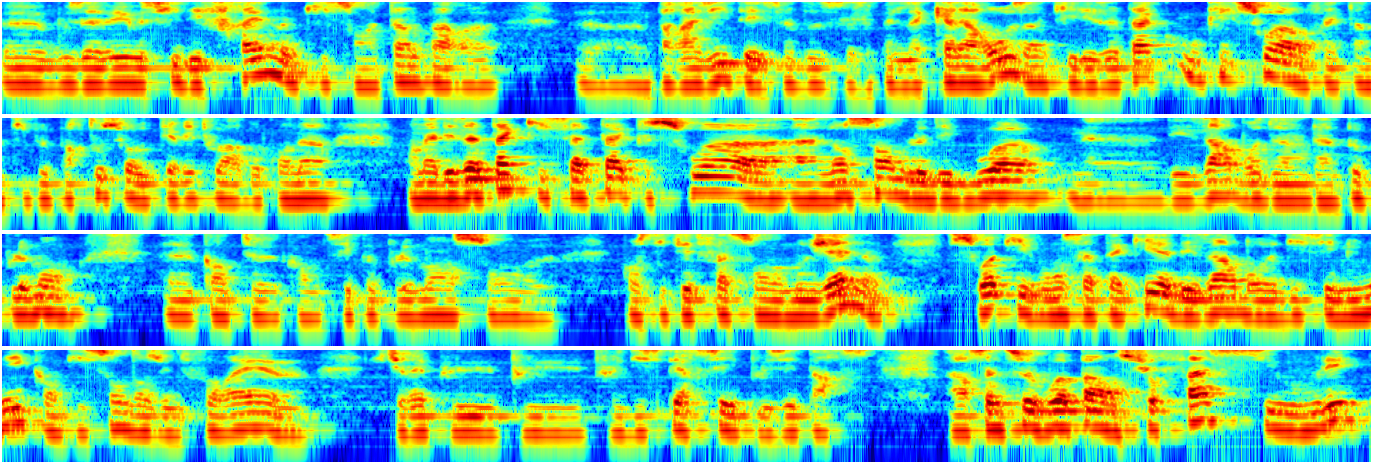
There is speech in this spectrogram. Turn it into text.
Euh, vous avez aussi des frênes qui sont atteints par un parasite et ça, s'appelle la calarose hein, qui les attaque où qu'ils soient en fait un petit peu partout sur le territoire. Donc on a on a des attaques qui s'attaquent soit à, l'ensemble des bois, des arbres d'un peuplement quand quand ces peuplements sont constitués de façon homogène, soit qui vont s'attaquer à des arbres disséminés quand ils sont dans une forêt, euh, je dirais, plus, plus, plus dispersée, plus éparse. Alors ça ne se voit pas en surface, si vous voulez,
